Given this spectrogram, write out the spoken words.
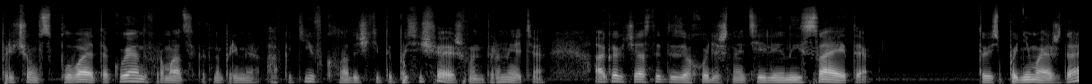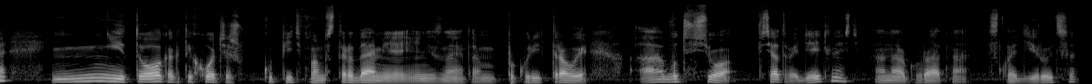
Причем всплывает такая информация, как, например, а в какие вкладочки ты посещаешь в интернете, а как часто ты заходишь на те или иные сайты. То есть, понимаешь, да, не то, как ты хочешь купить в Амстердаме, я не знаю, там, покурить травы, а вот все, вся твоя деятельность, она аккуратно складируется,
